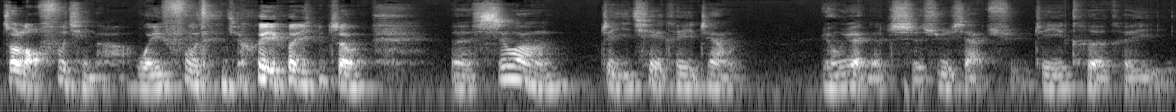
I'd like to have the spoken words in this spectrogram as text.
做老父亲的啊，为父的就会有一种，呃，希望这一切可以这样。永远的持续下去，这一刻可以，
